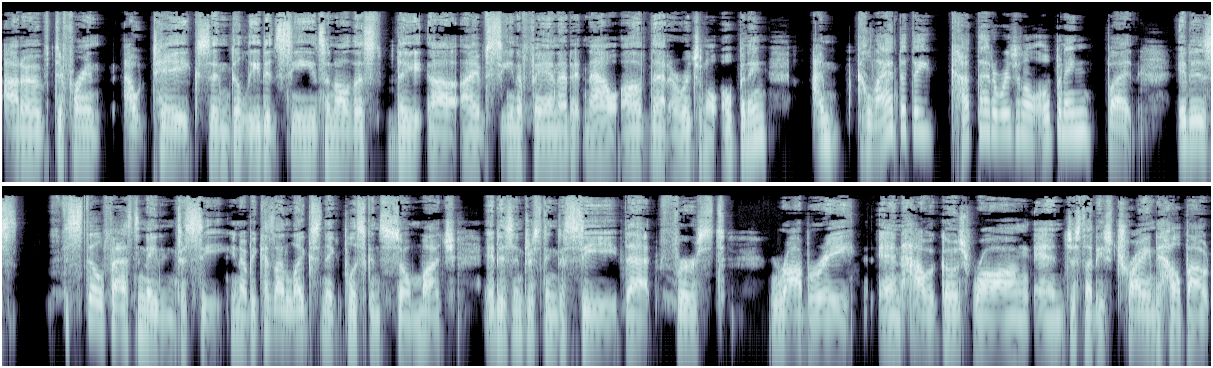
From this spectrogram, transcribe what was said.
out of different outtakes and deleted scenes and all this. They, uh, I've seen a fan edit now of that original opening. I'm glad that they cut that original opening, but it is still fascinating to see, you know, because I like Snake Plissken so much. It is interesting to see that first robbery and how it goes wrong and just that he's trying to help out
